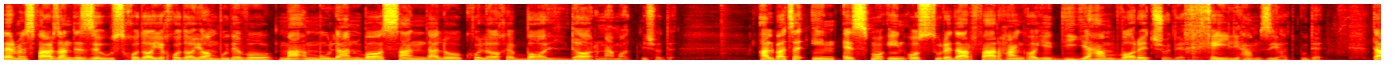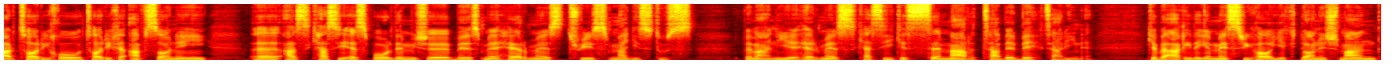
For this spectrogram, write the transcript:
هرمس فرزند زئوس خدای خدایان بوده و معمولا با صندل و کلاه بالدار نماد می شده. البته این اسم و این اسطوره در فرهنگ های دیگه هم وارد شده خیلی هم زیاد بوده. در تاریخ و تاریخ افسانه ای از کسی اسپرده میشه به اسم هرمس تریس مگیستوس. به معنی هرمس کسی که سه مرتبه بهترینه که به عقیده مصری ها یک دانشمند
